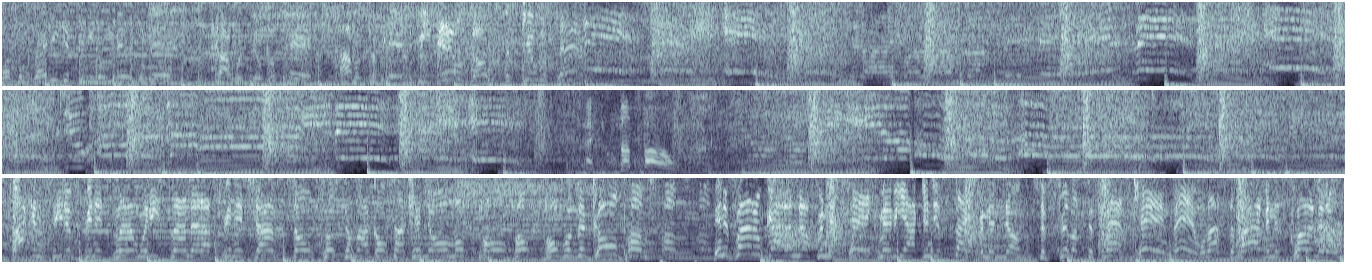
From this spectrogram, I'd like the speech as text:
wasn't ready to be no millionaire. I was ill prepared. I was prepared to be ill though. The skill was there. This is survival of the fittest. This is do or die. This is football. so take it all. I can see the finish line with each line that I finish. I'm And if I don't got enough in the tank, maybe I can just siphon enough to fill up this last can. Man, will I survive in this climate?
